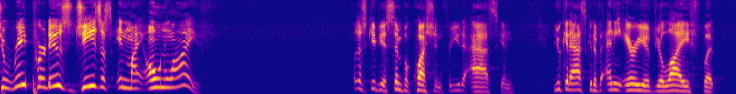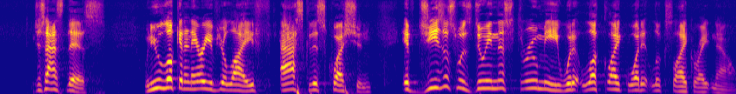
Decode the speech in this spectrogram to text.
to reproduce Jesus in my own life? I'll just give you a simple question for you to ask, and you could ask it of any area of your life, but just ask this. When you look at an area of your life, ask this question If Jesus was doing this through me, would it look like what it looks like right now?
